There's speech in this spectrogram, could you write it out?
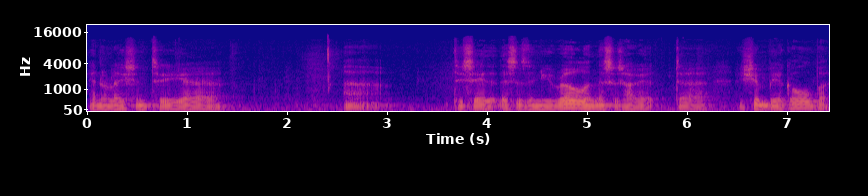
in relation to uh, uh, to say that this is the new rule and this is how it, uh, it shouldn't be a goal. But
